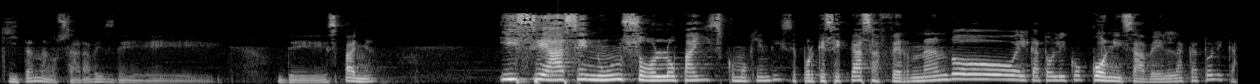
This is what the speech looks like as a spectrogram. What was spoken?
quitan a los árabes de, de España y se hacen un solo país, como quien dice, porque se casa Fernando el católico con Isabel la católica.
